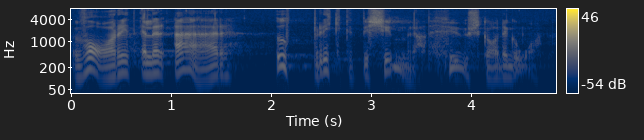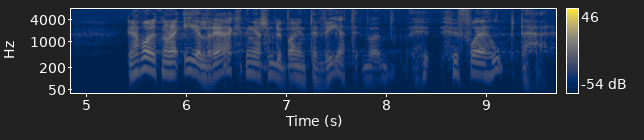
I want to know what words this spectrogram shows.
varit eller är uppriktigt bekymrad. Hur ska det gå? Det har varit några elräkningar som du bara inte vet. Hur får jag ihop det här?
